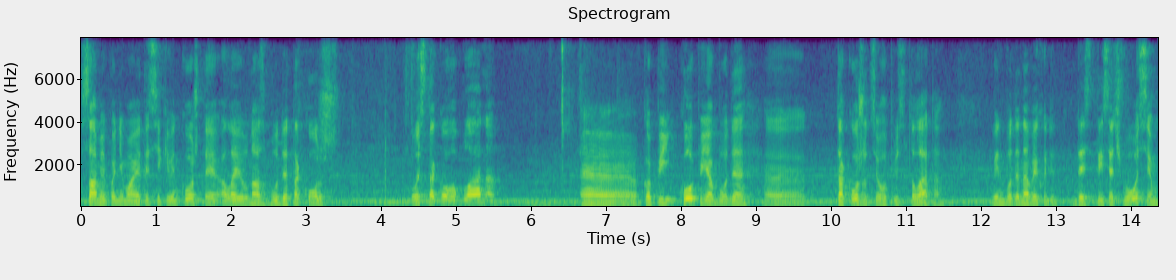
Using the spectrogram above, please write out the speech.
Самі розумієте, скільки він коштує, але у нас буде також ось такого плана. Е, копія буде е, також цього пістолета. Він буде на виході десь 1008,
